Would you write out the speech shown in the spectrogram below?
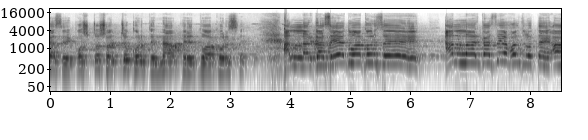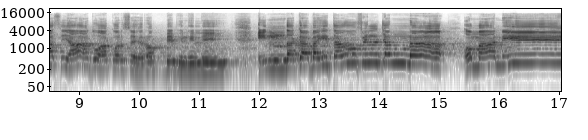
কাছে কষ্ট সহ্য করতে না পেরে দোয়া করছে। আল্লাহর কাছে দোয়া করছে, আল্লাহর কাছে হজরতে আসিয়া দোয়া করছে, রব্বি বিনিলি ইন্দাকা বাইতাও ফিল জান্নাহ ও মালিক,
